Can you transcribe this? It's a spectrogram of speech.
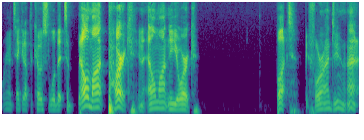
We're going to take it up the coast a little bit to Belmont Park in Elmont, New York. But before I do that,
